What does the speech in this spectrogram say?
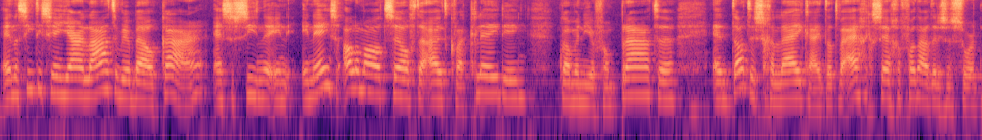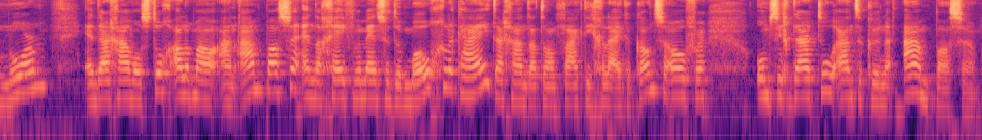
En dan ziet hij ze een jaar later weer bij elkaar. En ze zien er in, ineens allemaal hetzelfde uit qua kleding, qua manier van praten. En dat is gelijkheid. Dat we eigenlijk zeggen van nou, er is een soort norm. En daar gaan we ons toch allemaal aan aanpassen. En dan geven we mensen de mogelijkheid, daar gaan dat dan vaak die gelijke kansen over, om zich daartoe aan te kunnen aanpassen.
